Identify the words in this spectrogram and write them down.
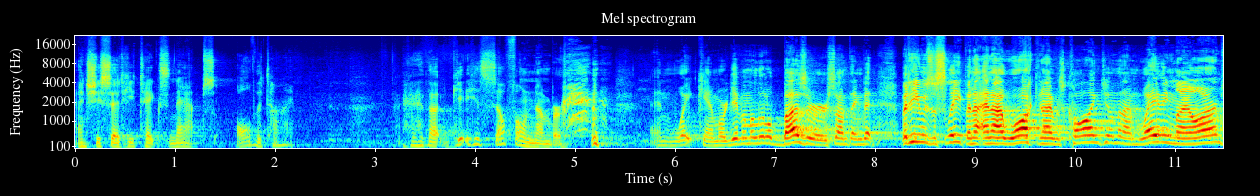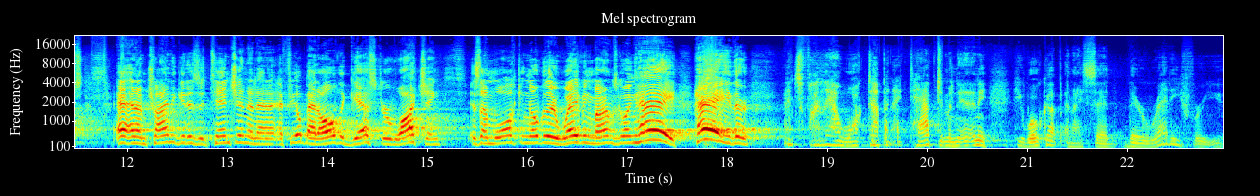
And she said, He takes naps all the time. And I thought, Get his cell phone number. and wake him or give him a little buzzer or something. But, but he was asleep, and I, and I walked and I was calling to him and I'm waving my arms and I'm trying to get his attention. And I feel bad. All the guests are watching as I'm walking over there, waving my arms, going, Hey, hey, they're. And so finally I walked up and I tapped him, and, and he, he woke up and I said, They're ready for you.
